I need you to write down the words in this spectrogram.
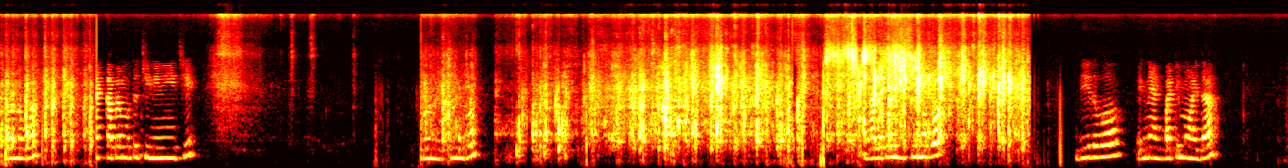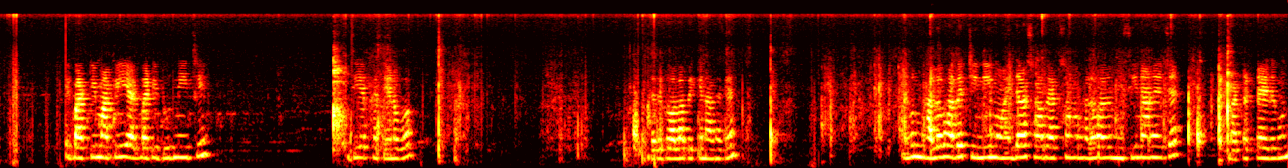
করে এক কাপের মতো চিনি নিয়েছি। নেব। ভালো করে মিশিয়ে নেব। দিয়ে দেবো এখানে এক বাটি ময়দা। এই বাটি মাপি, এক বাটি দুধ নিয়েছি। দিয়ে ফাটিয়ে নেব। যাতে গলা পেকে না থাকে। এখন ভালোভাবে চিনি, ময়দা সব একসঙ্গে ভালোভাবে মিশিয়ে নেওয়া হয়েছে। বাটারটা এই দেখুন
